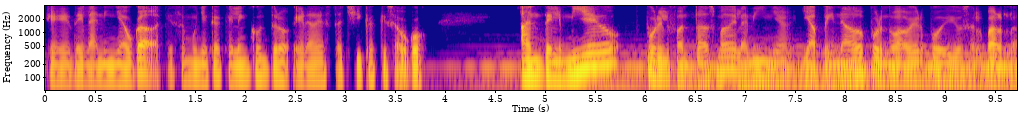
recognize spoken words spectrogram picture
eh, de la niña ahogada, que esta muñeca que él encontró era de esta chica que se ahogó. Ante el miedo por el fantasma de la niña y apenado por no haber podido salvarla,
